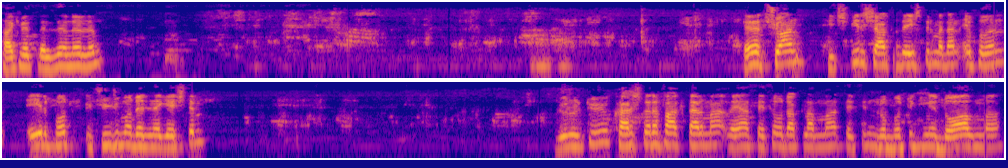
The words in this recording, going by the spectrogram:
Takip etmenizi öneririm. Evet şu an hiçbir şartı değiştirmeden Apple'ın AirPods 3. modeline geçtim. Gürültüyü karşı tarafa aktarma veya sese odaklanma, sesin robotik mi, doğal mı,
